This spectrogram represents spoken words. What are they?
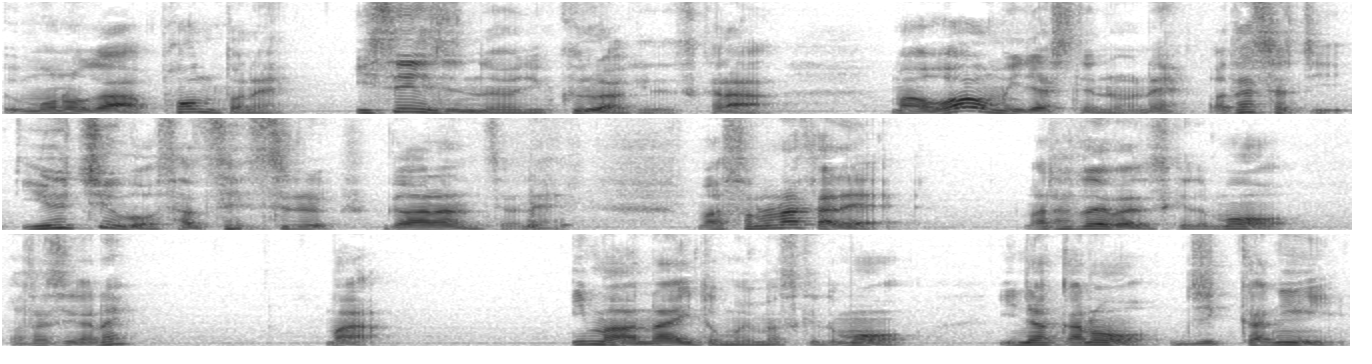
ものがポンとね異星人のように来るわけですからまあ和を乱してるのはね私たち YouTube を撮影する側なんですよね。まあその中で、まあ、例えばですけども私がねまあ今はないと思いますけども田舎の実家に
